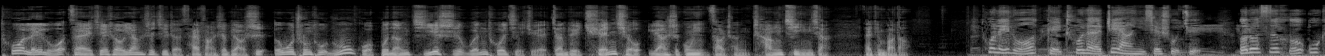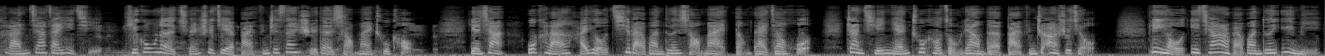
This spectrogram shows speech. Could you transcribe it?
托雷罗在接受央视记者采访时表示，俄乌冲突如果不能及时稳妥解决，将对全球粮食供应造成长期影响。来听报道。托雷罗给出了这样一些数据：俄罗斯和乌克兰加在一起，提供了全世界百分之三十的小麦出口。眼下，乌克兰还有七百万吨小麦等待交货，占其年出口总量的百分之二十九；另有一千二百万吨玉米，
